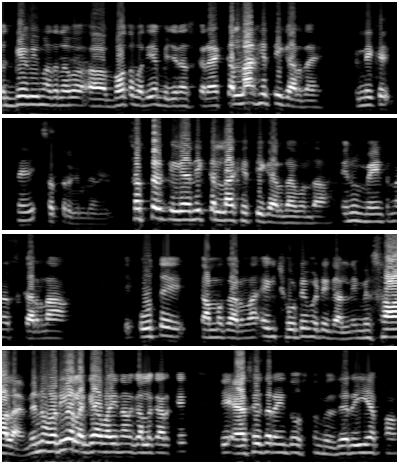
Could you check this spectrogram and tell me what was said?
ਅੱਗੇ ਵੀ ਮਤਲਬ ਬਹੁਤ ਵਧੀਆ ਬਿਜ਼ਨਸ ਕਰਿਆ ਕੱਲਾ ਖੇਤੀ ਕਰਦਾ ਹੈ। ਕਿੰਨੀ ਕਿ ਨਹੀਂ 70 ਕਿੱਲੇ ਦੀ। 70 ਕਿੱਲਿਆਂ ਦੀ ਕੱਲਾ ਖੇਤੀ ਕਰਦਾ ਬੰਦਾ ਇਹਨੂੰ ਮੇਨਟੇਨੈਂਸ ਕਰਨਾ ਤੇ ਉਹ ਤੇ ਕੰਮ ਕਰਨਾ ਇੱਕ ਛੋਟੀ ਮੋਟੀ ਗੱਲ ਨਹੀਂ ਮਿਸਾਲ ਹੈ। ਮੈਨੂੰ ਵਧੀਆ ਲੱਗਿਆ ਬਾਈ ਨਾਲ ਗੱਲ ਕਰਕੇ ਤੇ ਐਸੇ ਤਰ੍ਹਾਂ ਹੀ ਦੋਸਤੋ ਮਿਲਦੇ ਰਹੀਏ ਆਪਾਂ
